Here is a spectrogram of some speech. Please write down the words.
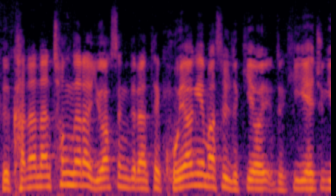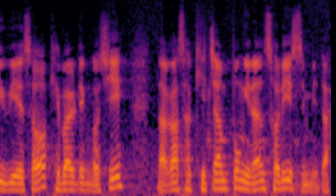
그 가난한 청나라 유학생들한테 고향의 맛을 느끼, 느끼게 해주기 위해서 개발된 것이 나가사키 짬뽕이라는 설이 있습니다.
